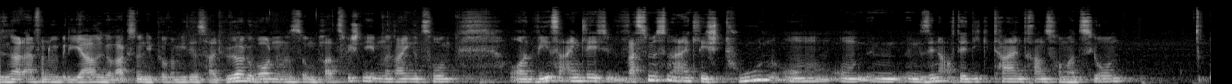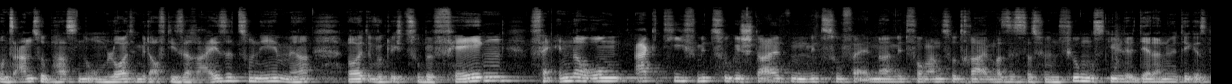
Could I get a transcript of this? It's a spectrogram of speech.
Die sind halt einfach nur über die Jahre gewachsen und die Pyramide ist halt höher geworden und ist so ein paar Zwischenebenen reingezogen. Und wie ist eigentlich, was müssen wir eigentlich tun, um, um im, im Sinne auch der digitalen Transformation uns anzupassen, um Leute mit auf diese Reise zu nehmen, ja, Leute wirklich zu befähigen, Veränderungen aktiv mitzugestalten, mitzuverändern, mit voranzutreiben. Was ist das für ein Führungsstil, der da nötig ist?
